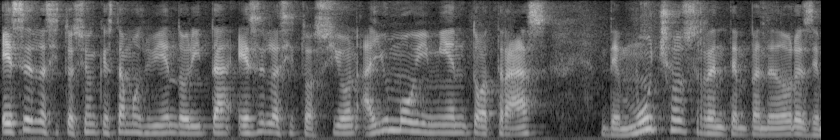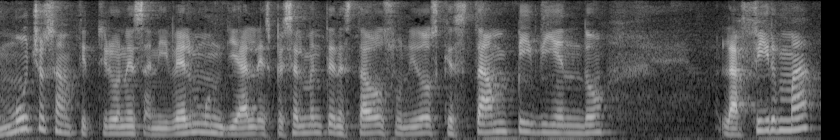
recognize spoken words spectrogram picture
Esa es la situación que estamos viviendo ahorita, esa es la situación, hay un movimiento atrás de muchos rentemprendedores, de muchos anfitriones a nivel mundial, especialmente en Estados Unidos, que están pidiendo la firma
